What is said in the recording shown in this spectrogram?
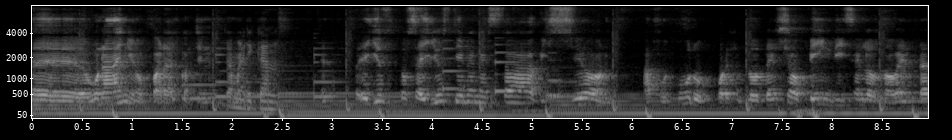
eh, un año para el continente americano. Ellos, o sea, ellos tienen esta visión a futuro. Por ejemplo, Deng Xiaoping dice en los 90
